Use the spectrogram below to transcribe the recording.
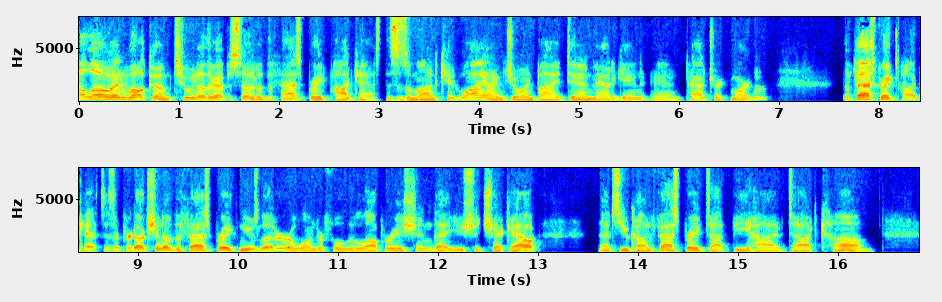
Hello and welcome to another episode of the Fast Break Podcast. This is Aman Kidwai. I'm joined by Dan Madigan and Patrick Martin. The Fast Break Podcast is a production of the Fast Break newsletter, a wonderful little operation that you should check out. That's uconnfastbreak.beehiiv.com.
